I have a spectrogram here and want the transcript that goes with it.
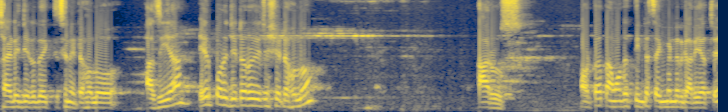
সাইডে যেটা দেখতেছেন, এটা হলো আজিয়া। এরপরে যেটা রয়েছে সেটা হলো আরুস। অর্থাৎ আমাদের তিনটা সেগমেন্টের গাড়ি আছে।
